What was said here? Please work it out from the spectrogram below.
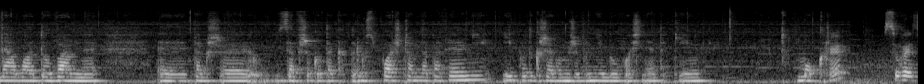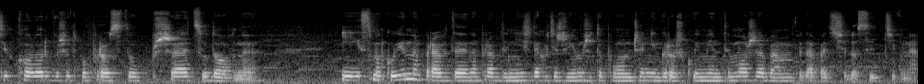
naładowany, e, także zawsze go tak rozpłaszczam na patelni i podgrzewam, żeby nie był właśnie taki mokry. Słuchajcie, kolor wyszedł po prostu przecudowny. I smakuje naprawdę, naprawdę nieźle, chociaż wiem, że to połączenie groszku i mięty może Wam wydawać się dosyć dziwne.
